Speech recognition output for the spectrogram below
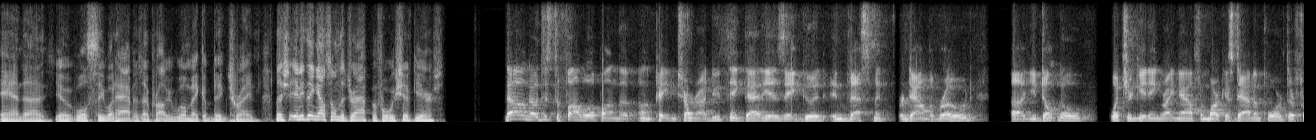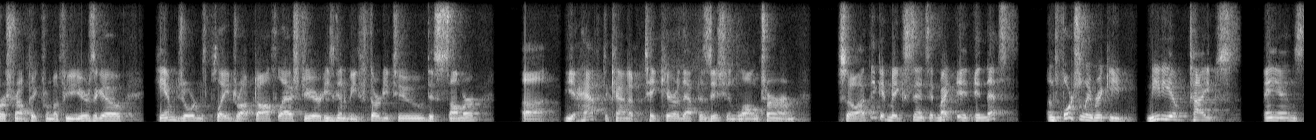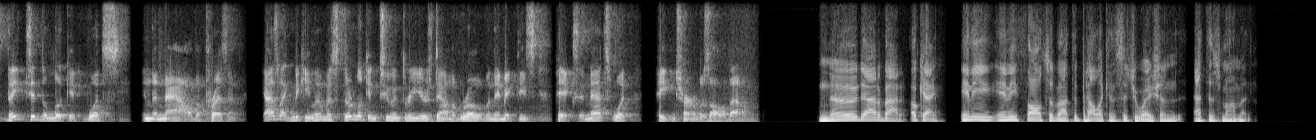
and uh, you know, we'll see what happens. I probably will make a big trade. Anything else on the draft before we shift gears? No, no. Just to follow up on the on Peyton Turner, I do think that is a good investment for down the road. Uh, you don't know what you're getting right now from Marcus Davenport, their first round pick from a few years ago, Cam Jordan's play dropped off last year. He's going to be 32 this summer. Uh, you have to kind of take care of that position long term. So I think it makes sense. It might, it, and that's unfortunately, Ricky, media types, fans, they tend to look at what's in the now, the present. Guys like Mickey Loomis, they're looking two and three years down the road when they make these picks, and that's what Peyton Turner was all about. No doubt about it. Okay, any any thoughts about the Pelican situation at this moment?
